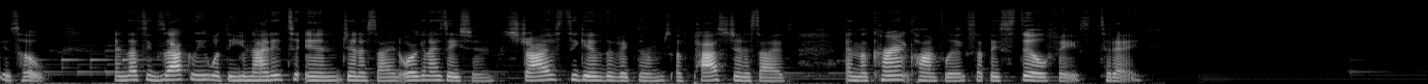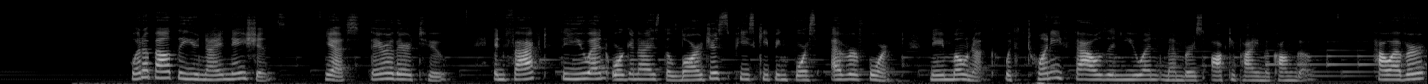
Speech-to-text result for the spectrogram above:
is hope, and that's exactly what the United to End Genocide organization strives to give the victims of past genocides and the current conflicts that they still face today. What about the United Nations? Yes, they are there too. In fact, the UN organized the largest peacekeeping force ever formed, named MONUC, with 20,000 UN members occupying the Congo. However,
